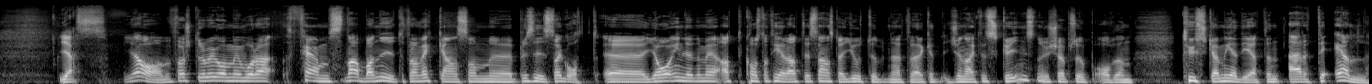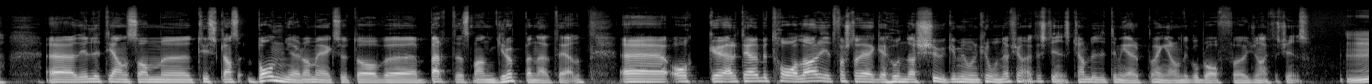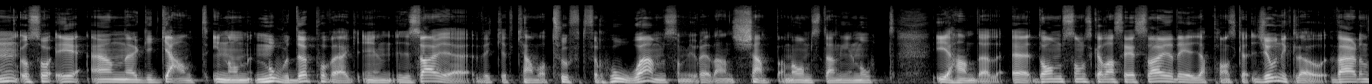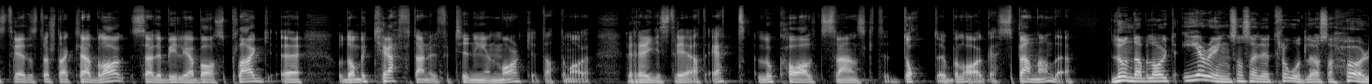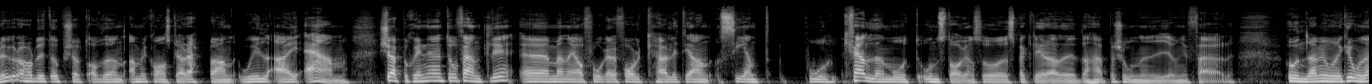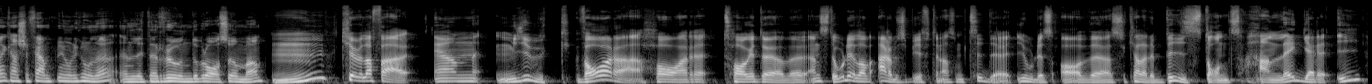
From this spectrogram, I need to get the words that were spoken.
Yes. Ja, men först drar vi igång med våra fem snabba nyheter från veckan som eh, precis har gått. Eh, jag inleder med att konstatera att det svenska Youtube-nätverket United Screens nu köps upp av den tyska mediejätten RTL. Eh, det är lite grann som Tysklands Bonnier. De ägs av Bertelsmann-gruppen RTL. Och RTL betalar i ett första läge 120 miljoner kronor för United Screens. Kan bli lite mer pengar om det går bra för United Screens. Mm, och så är en gigant inom mode på väg in i Sverige, vilket kan vara tufft för H&M som ju redan kämpar med omställningen mot e-handel. Eh, de som ska lansera i Sverige det är japanska Uniqlo, världens tredje största klädbolag, säljer billiga basplagg eh, och de bekräftar nu för tidningen Market att de har registrerat ett lokalt svenskt dotterbolag. Spännande! Lundabolaget Earring som säljer trådlösa hörlurar har blivit uppköpt av den amerikanska rapparen Will I Am. Köpeskillingen är inte offentlig, eh, men när jag frågade folk här lite grann sent på kvällen mot onsdagen så spekulerade den här personen i ungefär 100 miljoner kronor, kanske 50 miljoner kronor. En liten rund och bra summa. Mm, kul affär. En mjukvara har tagit över en stor del av arbetsuppgifterna som tidigare gjordes av eh, så kallade biståndshandläggare i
